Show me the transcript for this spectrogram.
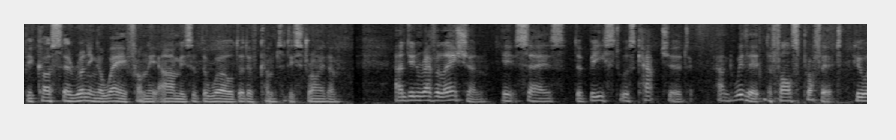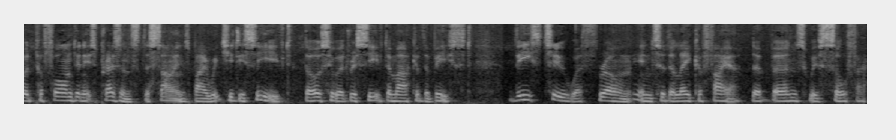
because they're running away from the armies of the world that have come to destroy them. And in Revelation, it says, The beast was captured, and with it the false prophet, who had performed in its presence the signs by which he deceived those who had received the mark of the beast. These two were thrown into the lake of fire that burns with sulphur.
